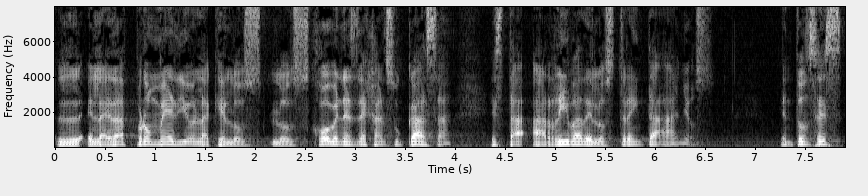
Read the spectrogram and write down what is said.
la edad promedio en la que los, los jóvenes dejan su casa está arriba de los 30 años. Entonces,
